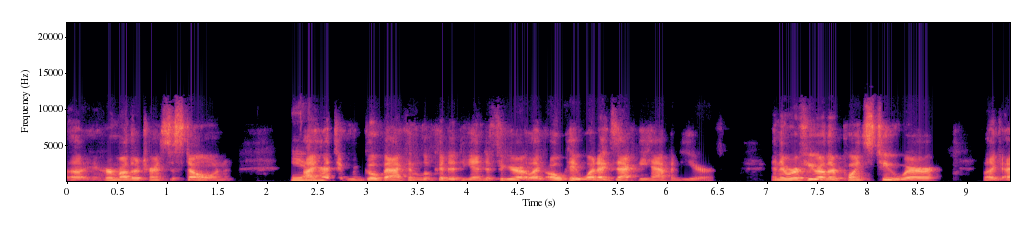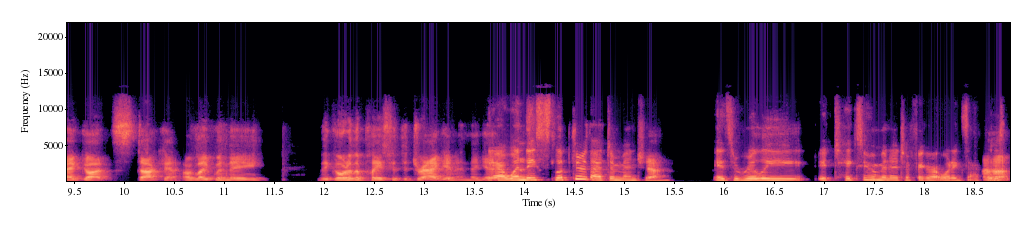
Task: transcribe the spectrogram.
uh, her mother turns to stone, yeah. I had to go back and look at it again to figure out like, okay, what exactly happened here? And there were a few other points too where like I got stuck and or like when they they go to the place with the dragon and they get yeah when they slip through that dimension yeah. it's really it takes you a minute to figure out what exactly uh-huh.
